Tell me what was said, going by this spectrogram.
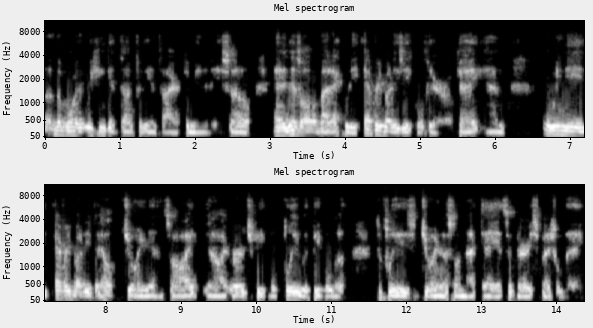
uh, the more that we can get done for the entire community. So, and it is all about equity. Everybody's equal here, okay? And we need everybody to help join in. So I, you know, I urge people, plead with people to to please join us on that day. It's a very special day.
